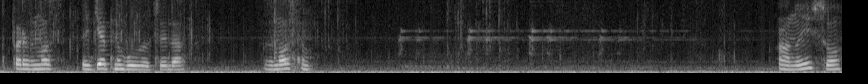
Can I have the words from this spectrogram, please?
Тепер знос йдять на вулицю, да. Заносим. А, ну і все.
